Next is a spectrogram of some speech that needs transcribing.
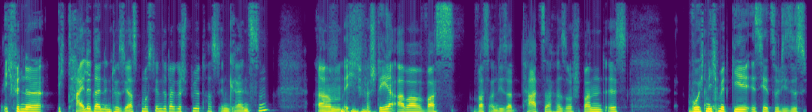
Ich finde, ich teile deinen Enthusiasmus, den du da gespürt hast, in Grenzen. Ähm, ich verstehe aber, was, was an dieser Tatsache so spannend ist. Wo ich nicht mitgehe, ist jetzt so dieses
